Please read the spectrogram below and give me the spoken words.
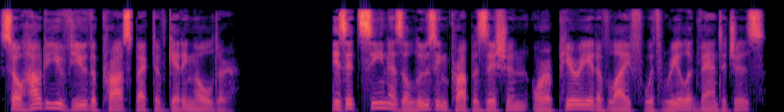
So how do you view the prospect of getting older? Is it seen as a losing proposition or a period of life with real advantages?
